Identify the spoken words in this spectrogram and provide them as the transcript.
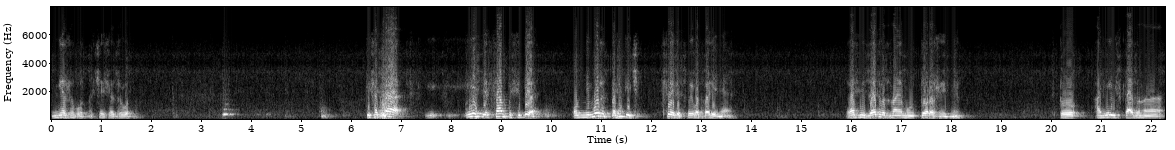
Не животное, чаще от животного. И хотя, если сам по себе он не может постичь цели своего творения, разве не для этого дана ему Тора жизни, что о ней сказано,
